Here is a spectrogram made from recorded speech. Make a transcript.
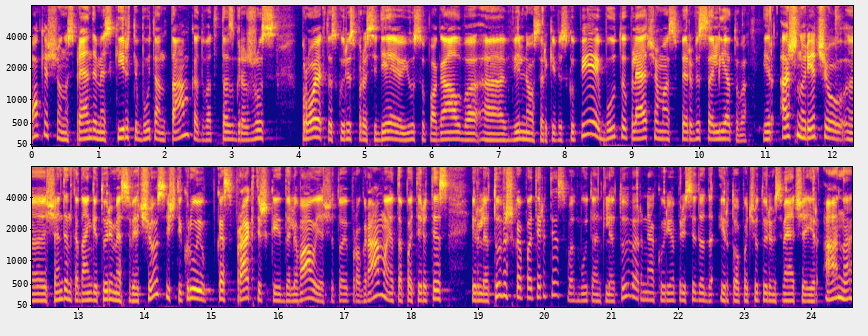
mokesčių, nusprendėme skirti būtent tam, kad va tas gražus projektas, kuris prasidėjo jūsų pagalba Vilniaus arkiviskupijai, būtų plečiamas per visą Lietuvą. Ir aš norėčiau šiandien, kadangi turime svečius, iš tikrųjų, kas praktiškai dalyvauja šitoj programoje, ta patirtis ir lietuviška patirtis, vad būtent lietuvių ar ne, kurie prisideda ir tuo pačiu turim svečią ir Aną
